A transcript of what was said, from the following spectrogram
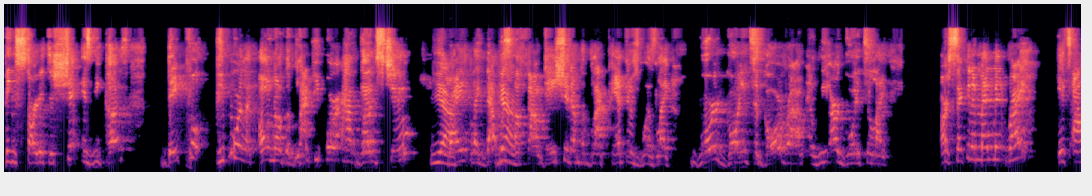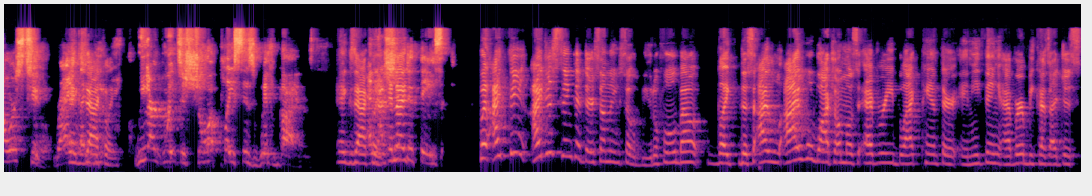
things started to shift is because they put people were like, oh no, the black people have guns too. Yeah. Right. Like that was yeah. the foundation of the Black Panthers was like, we're going to go around and we are going to like our Second Amendment right it's ours too, right? Exactly. Like we, we, are going to show up places with guns. Exactly. And, and I things. But I think I just think that there's something so beautiful about like this. I I will watch almost every Black Panther anything ever because I just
